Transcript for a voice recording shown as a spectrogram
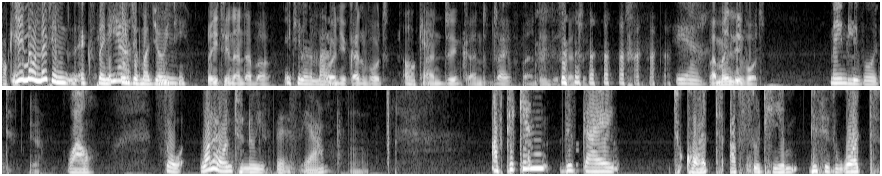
okay. yeah, no, let him explain Yeah. age of majority. Mm. 18 and above, 18 and above. when you can vote okay. and drink and drive, apparently, in this country. Yeah. but mainly vote. Mainly vote. Yeah. Wow. So, what I want to know is this, yeah. Mm. I've taken this guy to court, I've sued him. This is what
